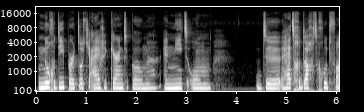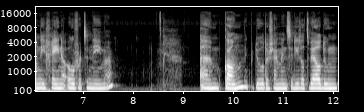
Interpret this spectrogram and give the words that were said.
nog dieper tot je eigen kern te komen. En niet om de, het gedachtegoed van diegene over te nemen. Um, kan. Ik bedoel, er zijn mensen die dat wel doen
